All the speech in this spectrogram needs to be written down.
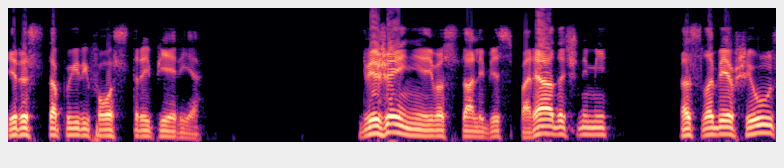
и растопырив острые перья. Движения его стали беспорядочными, ослабевший ус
